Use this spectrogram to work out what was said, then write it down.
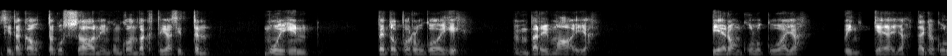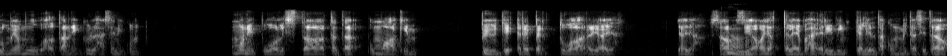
sitä kautta, kun saa niin kuin kontaktia sitten muihin petoporukoihin ympäri maa ja tiedonkulkua ja vinkkejä ja näkökulmia muualta, niin kyllähän se niin kuin monipuolistaa tätä omaakin pyyntirepertuaaria ja, ja, ja saa Joo. asiaa ajattelee vähän eri vinkkeliltä kuin mitä sitä on,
